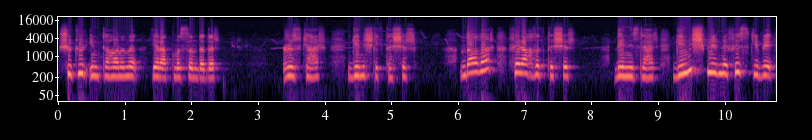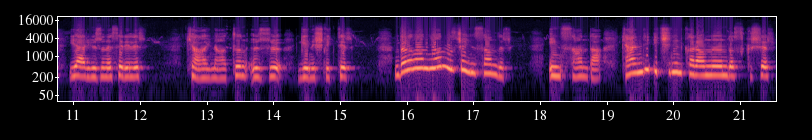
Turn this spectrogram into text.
şükür imtihanını yaratmasındadır. Rüzgar genişlik taşır. Dağlar ferahlık taşır. Denizler geniş bir nefes gibi yeryüzüne serilir. Kainatın özü genişliktir. Daralan yalnızca insandır. İnsan da kendi içinin karanlığında sıkışır.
